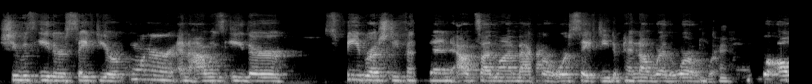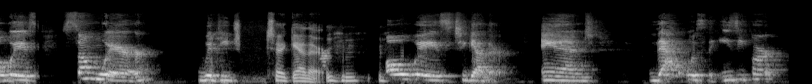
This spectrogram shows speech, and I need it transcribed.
She was either safety or corner, and I was either speed rush defense end, outside linebacker, or safety, depending on where the world okay. were. We were always somewhere with each together, mm-hmm. always together, and that was the easy part.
